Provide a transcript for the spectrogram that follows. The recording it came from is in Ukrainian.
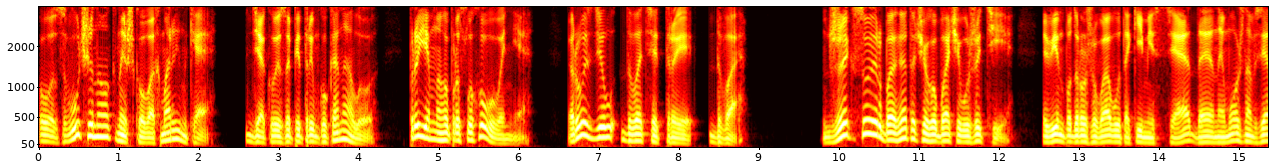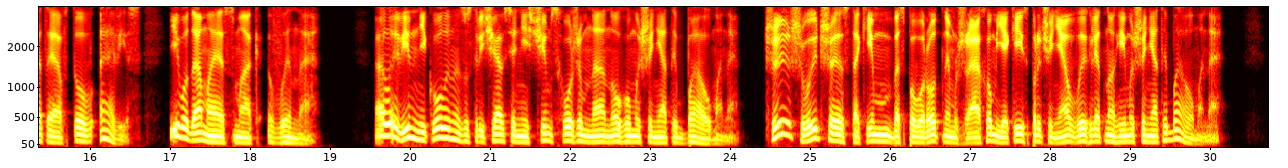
Озвучено книжкова хмаринка. Дякую за підтримку каналу. Приємного прослуховування. Розділ 23.2 Джек Сойер багато чого бачив у житті. Він подорожував у такі місця, де не можна взяти авто в авіс, і вода має смак вина. Але він ніколи не зустрічався ні з чим схожим на ногу мишеняти Баумана, чи швидше з таким безповоротним жахом, який спричиняв вигляд ноги мишеняти Баумана.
